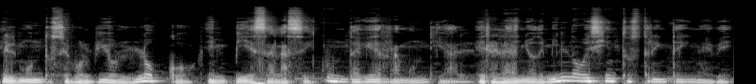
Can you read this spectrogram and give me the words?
El mundo se volvió loco, empieza la Segunda Guerra Mundial. Era el año de 1939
